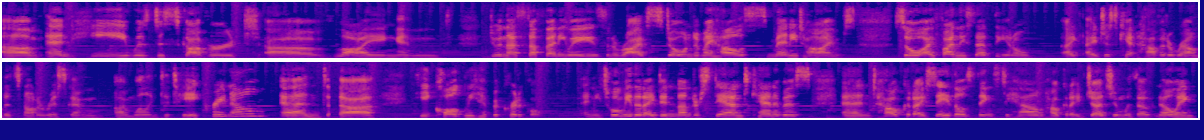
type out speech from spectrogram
Um, and he was discovered uh, lying and doing that stuff anyways, and arrived stoned at my house many times. So I finally said, you know, I, I just can't have it around. It's not a risk I'm I'm willing to take right now. And uh, he called me hypocritical. And he told me that I didn't understand cannabis and how could I say those things to him? How could I judge him without knowing?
